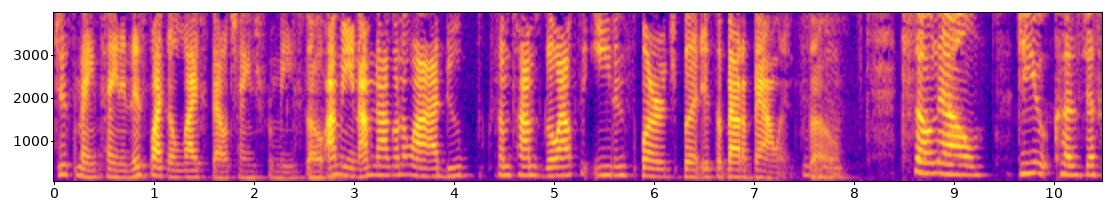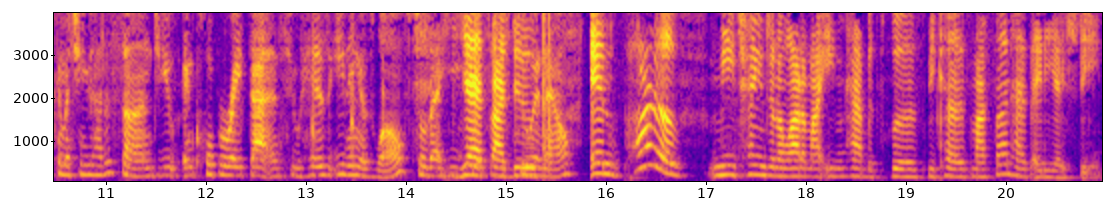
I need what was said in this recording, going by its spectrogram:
just maintaining it's like a lifestyle change for me. So I mean I'm not gonna lie, I do sometimes go out to eat and splurge, but it's about a balance. So. Mm-hmm. So now, do you? Because Jessica mentioned you had a son. Do you incorporate that into his eating as well, so that he Yes, gets I used do. to it now? And part of me changing a lot of my eating habits was because my son has ADHD,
